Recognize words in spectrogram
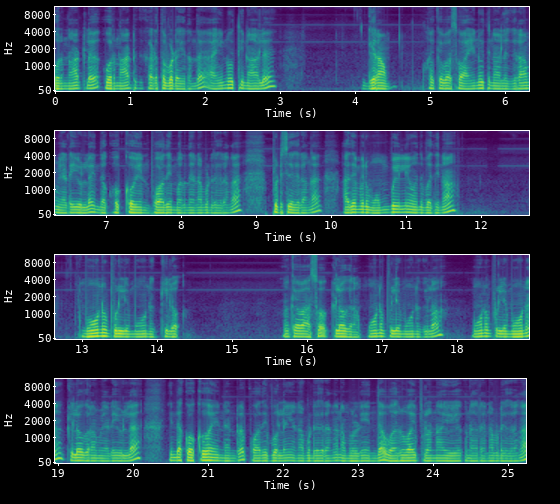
ஒரு நாட்டில் ஒரு நாட்டுக்கு கடத்தப்பட இருந்த ஐநூற்றி நாலு கிராம் ஓகேவா ஸோ ஐநூற்றி நாலு கிராம் எடையுள்ள இந்த கொக்கோயின் போதை மருந்து என்ன பண்ணியிருக்கிறாங்க? பிடிச்சிருக்கிறாங்க. அதேமாதிரி மும்பையிலையும் வந்து பார்த்திங்கன்னா மூணு புள்ளி மூணு கிலோ ஓகேவா ஸோ கிலோகிராம் மூணு புள்ளி மூணு கிலோ மூணு புள்ளி மூணு கிலோகிராம் எடையுள்ள இந்த கொக்கோயின் என்ற போதைப் பொருளையும் என்ன பண்ணியிருக்கிறாங்க நம்மளுடைய இந்த வருவாய் புலனாய்வு இயக்குனர் என்ன பண்ணியிருக்கிறாங்க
